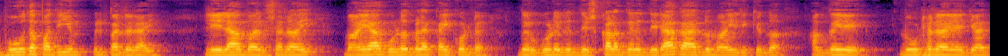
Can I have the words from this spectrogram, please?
ഭൂതപതിയും ഉൽപ്പന്നനായി ലീലാമാനുഷനായി മായാഗുണങ്ങളെ കൈക്കൊണ്ട് നിർഗുണനും നിഷ്കളങ്കനും നിരാകാരനുമായിരിക്കുന്ന അങ്ങയെ മൂഢനായ ഞാൻ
